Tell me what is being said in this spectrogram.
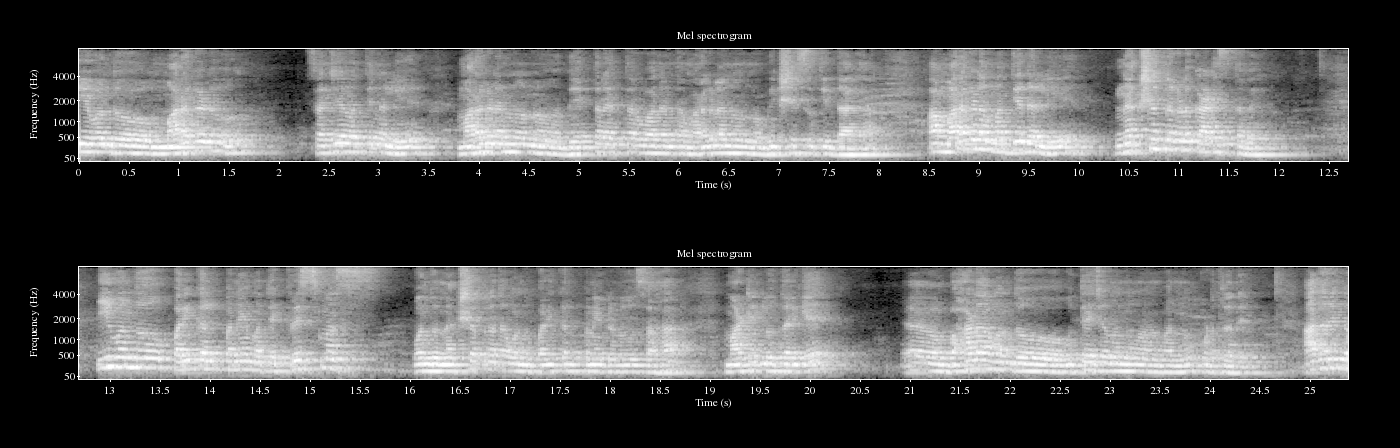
ಈ ಒಂದು ಮರಗಳು, ಸಂಜೆಯ ಹೊತ್ತಿನಲ್ಲಿ ಮರಗಳನ್ನು ಎತ್ತರ ಎತ್ತರವಾದಂಥ ಮರಗಳನ್ನು ವೀಕ್ಷಿಸುತ್ತಿದ್ದಾಗ ಆ ಮರಗಳ ಮಧ್ಯದಲ್ಲಿ ನಕ್ಷತ್ರಗಳು ಕಾಣಿಸ್ತವೆ. ಈ ಒಂದು ಪರಿಕಲ್ಪನೆ ಮತ್ತು ಕ್ರಿಸ್ಮಸ್ ಒಂದು ನಕ್ಷತ್ರದ ಒಂದು ಪರಿಕಲ್ಪನೆಗಳು ಸಹ ಮಾರ್ಟಿನ್ ಲೂಥರ್ಗೆ ಬಹಳ ಒಂದು ಉತ್ತೇಜನವನ್ನು ಕೊಡುತ್ತದೆ ಆದ್ದರಿಂದ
